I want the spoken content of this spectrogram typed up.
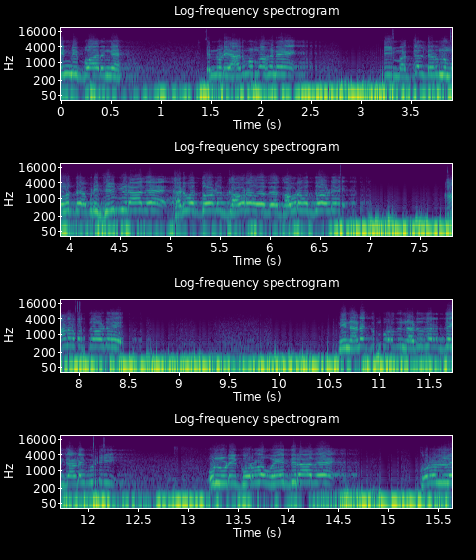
எண்ணி பாருங்க. என்னுடைய அருமமகனே நீ மக்கள்கிட்ட இருந்து முகத்தை அப்படி திருப்பிடாத. கருவத்தோடு கௌரவ கௌரவத்தோடு ஆணவத்தோடு. நீ நடக்கும்போது நடுதரத்தை கடைபிடி. உன்னுடைய குரலை உயர்த்திராத குரல்ல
